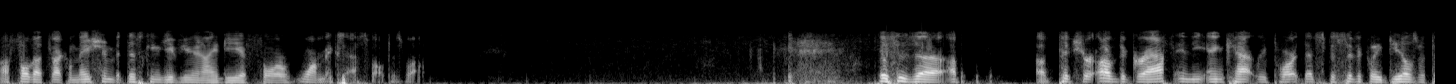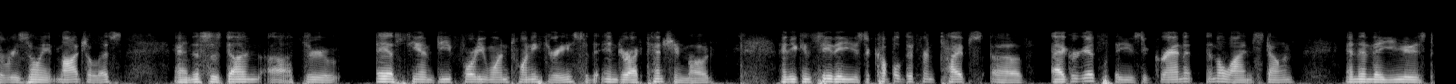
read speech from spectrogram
uh, full depth reclamation, but this can give you an idea for warm mix asphalt as well. This is a, a, a, picture of the graph in the NCAT report that specifically deals with the resilient modulus. And this is done uh, through ASTM D4123, so the indirect tension mode. And you can see they used a couple different types of aggregates. They used a granite and a limestone. And then they used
